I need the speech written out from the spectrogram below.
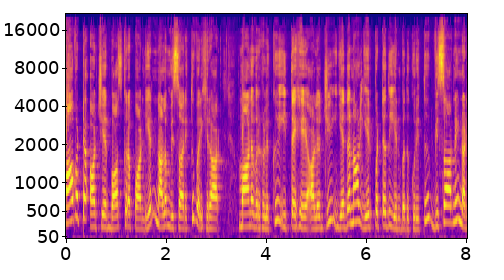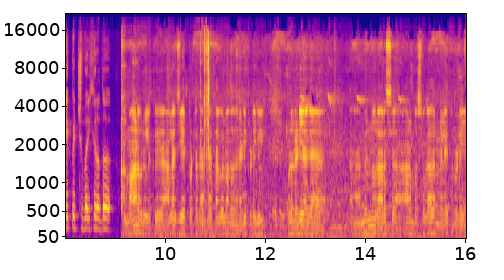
மாவட்ட ஆட்சியர் பாஸ்கர பாண்டியன் நலம் விசாரித்து வருகிறார். மாணவர்களுக்கு இத்தகைய அலர்ஜி எதனால் ஏற்பட்டது என்பது குறித்து விசாரணை நடைபெற்று வருகிறது. மாணவர்களுக்கு அலர்ஜி ஏற்பட்டதாக தகவல் வந்ததன் அடிப்படையில் உடனடியாக மின்னூர் அரசு ஆரம்ப சுகாதார நிலையத்தினுடைய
